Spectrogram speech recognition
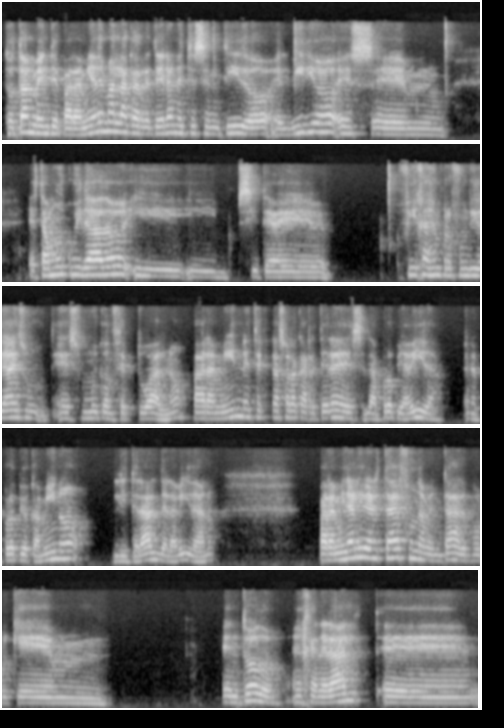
Totalmente. Para mí, además, la carretera en este sentido, el vídeo es, em, está muy cuidado y, si te fijas en profundidad es, muy conceptual. ¿no? Para mí, en este caso, la carretera es la propia vida en el propio camino literal de la vida. Para mí la libertad es fundamental porque mm, en todo, en general, eh,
